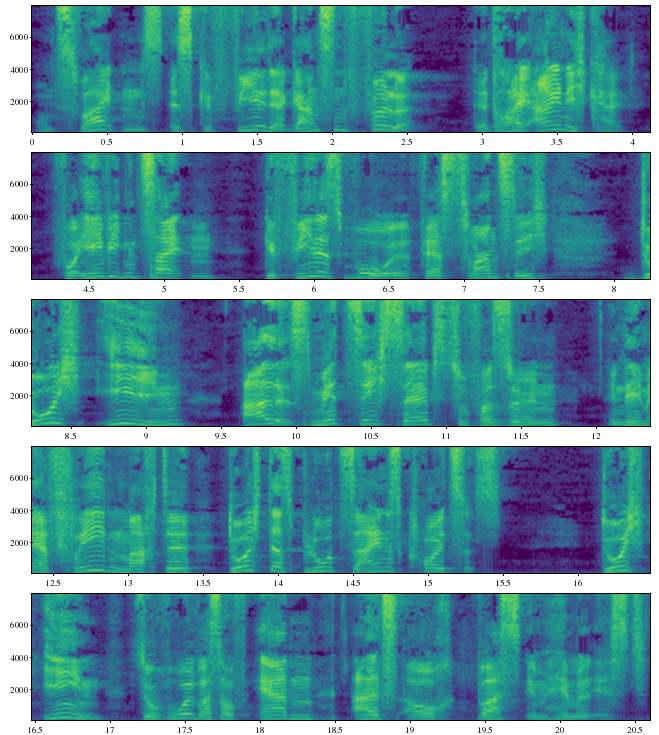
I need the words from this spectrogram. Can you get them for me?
Und zweitens, es gefiel der ganzen Fülle, der Dreieinigkeit, vor ewigen Zeiten, gefiel es wohl, Vers 20, durch ihn alles mit sich selbst zu versöhnen, indem er Frieden machte durch das Blut seines Kreuzes. Durch ihn sowohl was auf Erden als auch was im Himmel ist.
